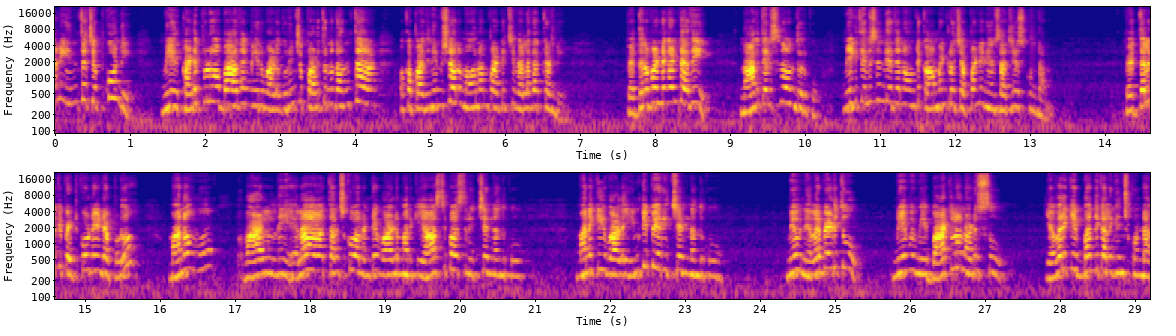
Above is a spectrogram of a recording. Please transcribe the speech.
అని ఇంత చెప్పుకోండి. మీరు కడుపులో బాధ మీరు వాళ్ళ గురించి పడుతున్నదంతా ఒక పది నిమిషాలు మౌనం పాటించి వెళ్ళగక్కండి. పెద్దల పండుగ అంటే అది. నాకు తెలిసినంత వరకు మీకు తెలిసింది ఏదైనా ఉంటే కామెంట్లో చెప్పండి నేను సరి చేసుకుంటాను. పెద్దలకి పెట్టుకునేటప్పుడు మనము వాళ్ళని ఎలా తలుచుకోవాలంటే వాళ్ళు మనకి ఆస్తిపాస్తులు ఇచ్చేందుకు మనకి వాళ్ళ ఇంటి పేరు ఇచ్చేందుకు మేము నిలబెడుతూ మేము మీ బాటలో నడుస్తూ ఎవరికి ఇబ్బంది కలిగించకుండా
